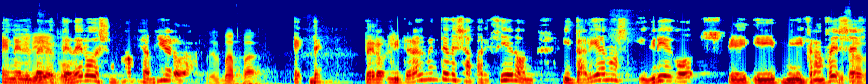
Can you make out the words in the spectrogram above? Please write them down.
en el vertedero de su propia mierda. Del mapa. Eh, pero literalmente desaparecieron. Italianos y griegos eh, y, franceses,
